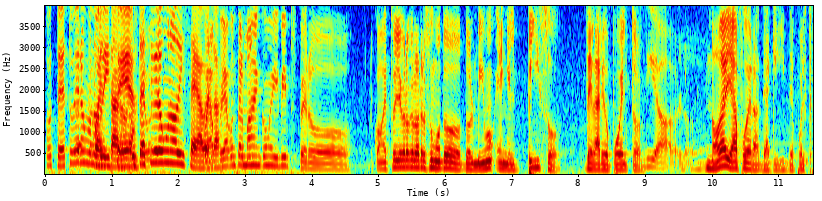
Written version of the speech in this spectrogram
Ustedes tuvieron una Cuéntanos. odisea. Ustedes tuvieron una odisea, Voy a, ¿verdad? voy a contar más en Comedy Pips, pero con esto yo creo que lo resumo todo. Dormimos en el piso del aeropuerto. Diablo. No de allá afuera, de aquí, de Puerto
